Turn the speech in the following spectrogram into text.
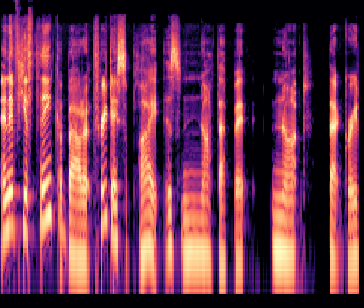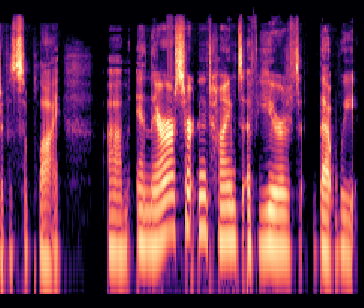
And if you think about it, three day supply is not that big, not that great of a supply. Um, and there are certain times of years that we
